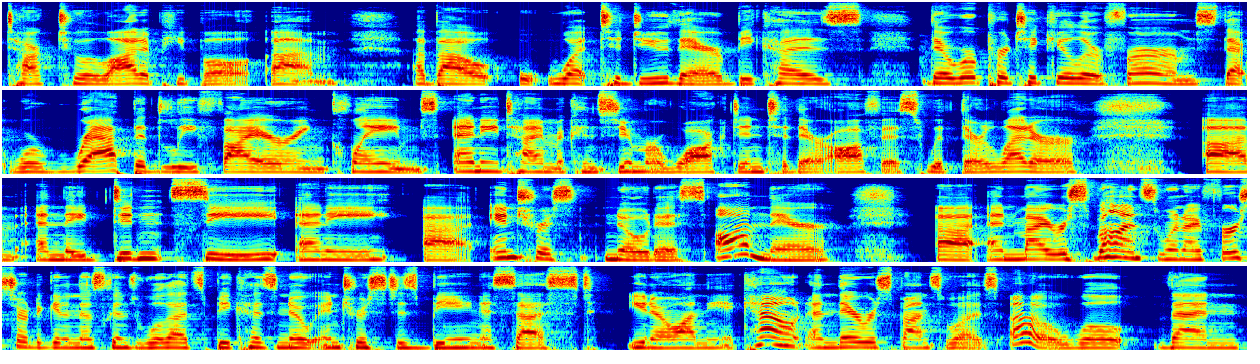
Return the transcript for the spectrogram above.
talked to a lot of people um, about what to do there because there were particular firms that were rapidly firing claims anytime a consumer walked into their office with their letter um, and they didn't see any uh, interest notice on there. Uh, and my response when I first started getting those claims, well, that's because no interest is being assessed, you know, on the account. And their response was, oh, well, then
